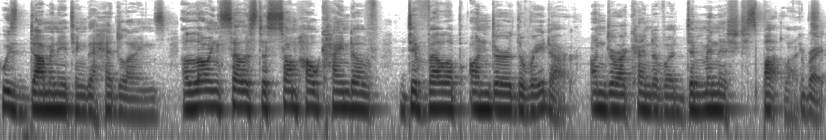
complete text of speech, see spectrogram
who is dominating the headlines, allowing Seles to somehow kind of develop under the radar, under a kind of a diminished spotlight. right.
